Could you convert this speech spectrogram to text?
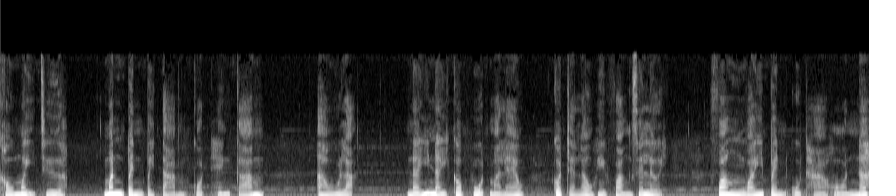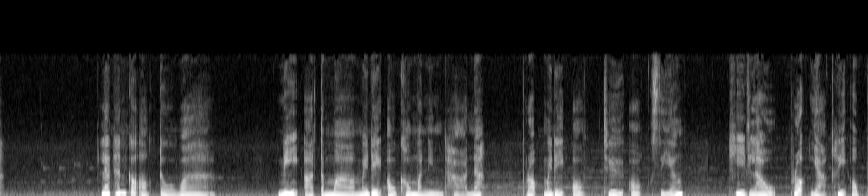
เขาไม่เชื่อ มันเป็นไปตามกฎแห่งกรรม เอาละไหนๆก็พูดมาแล้ว ก็จะเล่าให้ฟังเสียเลย ฟังไว้เป็นอุทาหรณ์นะ แล้วท่านก็ออกตัวว่า นี่อาตมาไม่ได้เอาเข้ามานินทานะ เพราะไม่ได้ออกชื่อออกเสียง ที่เล่า เพราะอยากให้เอาไป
